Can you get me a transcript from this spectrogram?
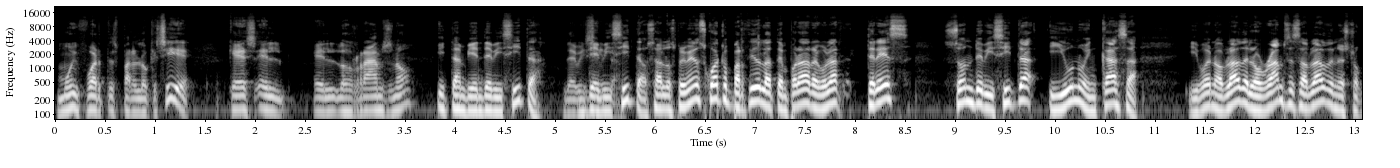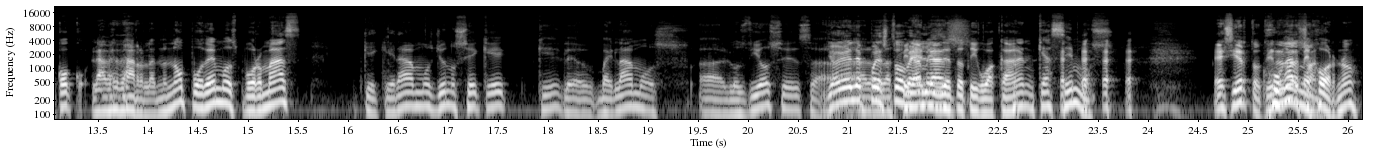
muy fuertes para lo que sigue, que es el, el- los Rams, ¿no? Y también de visita. De visita. O sea, los primeros cuatro partidos de la temporada regular, tres son de visita y uno en casa. Y bueno, hablar de los Rams es hablar de nuestro coco. La verdad, Rolando, no podemos, por más que queramos, yo no sé qué, qué le bailamos a los dioses, a, Yo ya le he a puesto las velas. de Teotihuacán. ¿Qué hacemos? Es cierto, tienes Jugar razón. mejor, ¿no?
